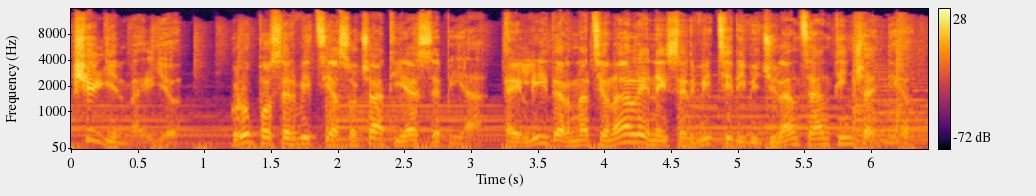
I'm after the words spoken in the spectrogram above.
scegli il meglio. Gruppo Servizi Associati SPA è leader nazionale nei servizi di vigilanza antincendio.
